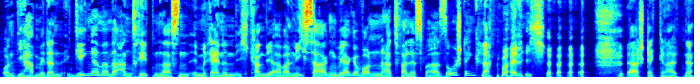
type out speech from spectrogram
Und die haben wir dann gegeneinander antreten lassen im Rennen. Ich kann dir aber nicht sagen, wer gewonnen hat, weil es war so stinklangweilig. ja, Stecken halt, ne?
